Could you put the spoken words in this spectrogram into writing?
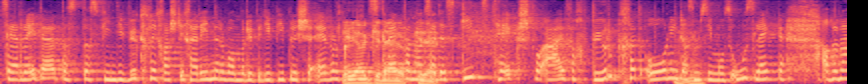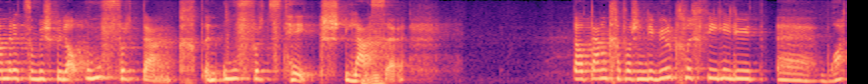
zerreden. Das, das finde ich wirklich, kannst du dich erinnern, wo wir über die biblischen Evergreens ja, genau, geredet haben, genau. gesagt, es gibt Texte, die einfach wirken, ohne dass mhm. man sie muss auslegen muss. Aber wenn man jetzt zum Beispiel an Ufer denkt, einen Uferstext lesen, mhm. da denken wahrscheinlich wirklich viele Leute, äh, what?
